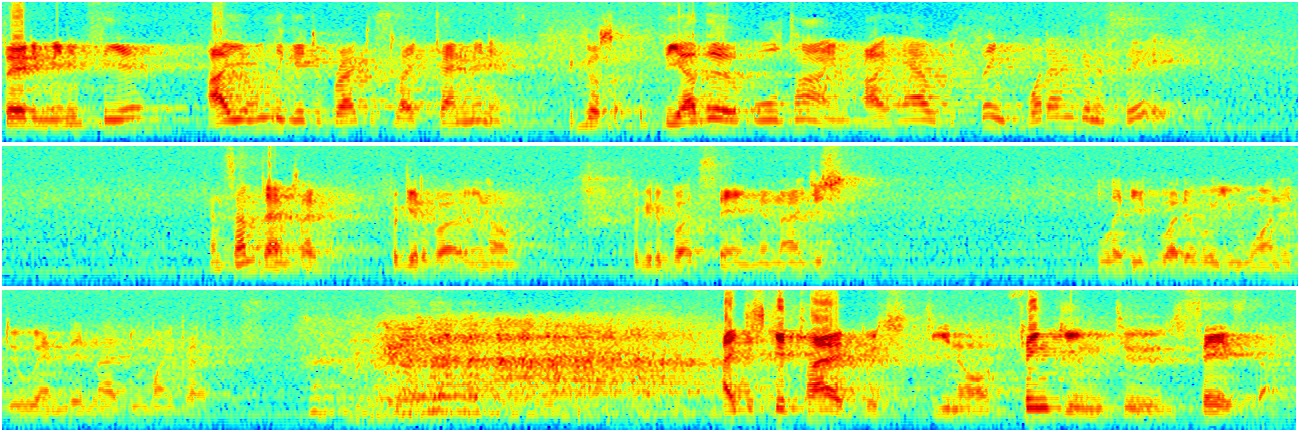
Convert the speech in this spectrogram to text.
30 minutes here, I only get to practice like 10 minutes because the other whole time I have to think what I'm going to say. And sometimes I forget about, you know, forget about saying and I just let it whatever you want to do and then I do my practice. I just get tired with, you know, thinking to say stuff.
